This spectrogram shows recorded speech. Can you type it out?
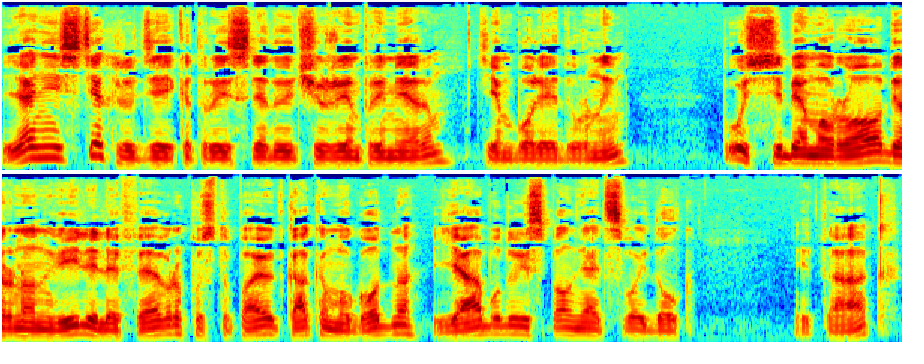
я не из тех людей, которые следуют чужим примерам, тем более дурным. Пусть себе Моро, Бернонвиль и Лефевр поступают как им угодно, я буду исполнять свой долг. Итак,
